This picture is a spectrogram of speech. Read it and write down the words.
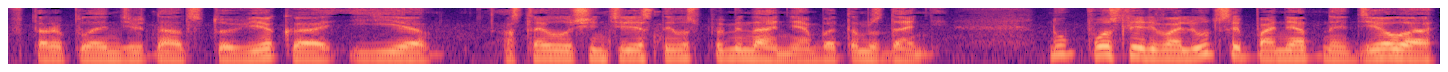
второй половине 19 века и оставила очень интересные воспоминания об этом здании. Ну, после революции, понятное дело,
